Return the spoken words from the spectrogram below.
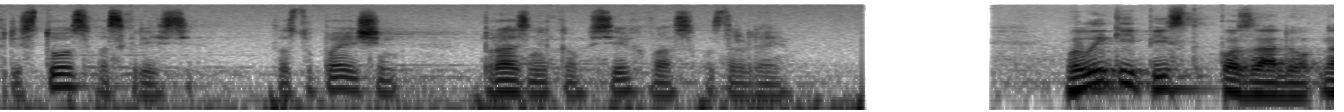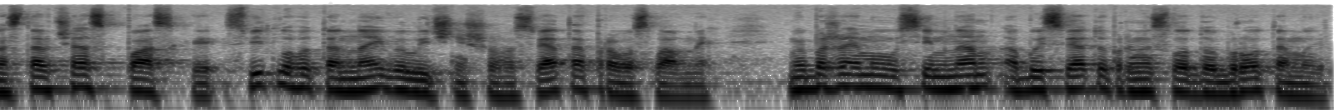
Христос воскресе! С наступающим праздником всех вас поздравляю! Великий піст позаду. Настав час Пасхи, світлого та найвеличнішого свята православних. Ми бажаємо усім нам, аби свято принесло добро та мир.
